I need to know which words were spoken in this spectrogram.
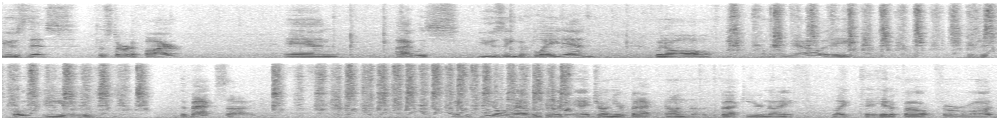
use this to start a fire, and I was using the blade end, when all in reality, is you're supposed to use the back side. And if you don't have a good edge on your back, on the back of your knife, like to hit a ferro rod,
